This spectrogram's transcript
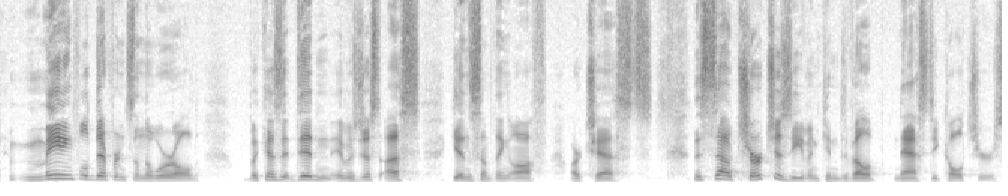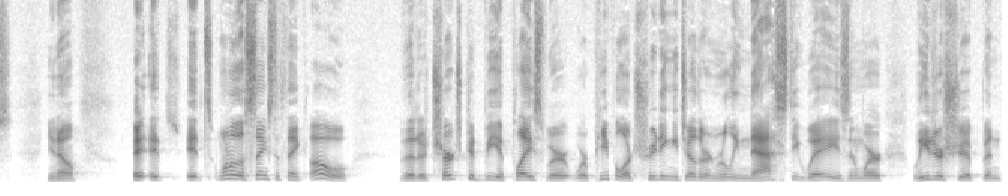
meaningful difference in the world because it didn't. It was just us getting something off our chests. This is how churches even can develop nasty cultures. You know, it, it, it's one of those things to think, oh, that a church could be a place where, where people are treating each other in really nasty ways and where leadership and,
